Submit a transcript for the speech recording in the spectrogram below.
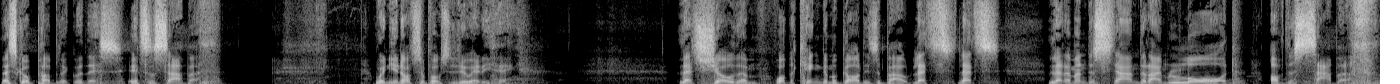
Let's go public with this. It's a Sabbath when you're not supposed to do anything. Let's show them what the kingdom of God is about. Let's, let's let them understand that I'm Lord of the Sabbath.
